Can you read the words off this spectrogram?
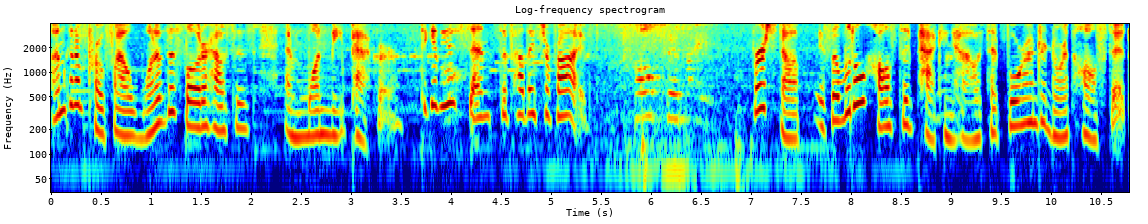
I'm going to profile one of the slaughterhouses and one meat packer to give you a sense of how they survived. First up is the Little Halsted Packing House at 400 North Halsted.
